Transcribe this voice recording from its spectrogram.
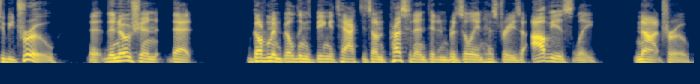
to be true. The, notion that government buildings being attacked is unprecedented in Brazilian history is obviously not true.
